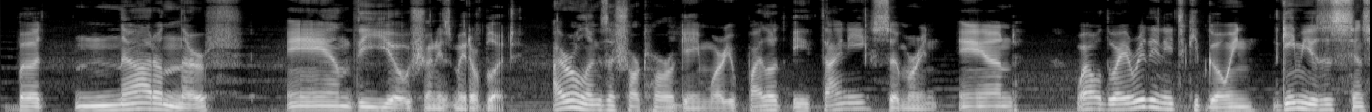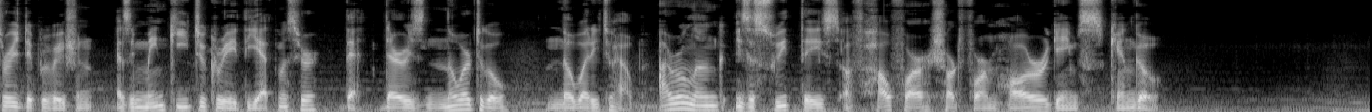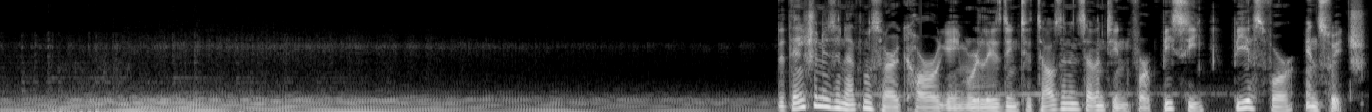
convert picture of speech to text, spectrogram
but not on Earth and the ocean is made of blood. Iron Lung is a short horror game where you pilot a tiny submarine, and well, do I really need to keep going? The game uses sensory deprivation as a main key to create the atmosphere that there is nowhere to go, nobody to help. Iron Lung is a sweet taste of how far short form horror games can go. Detention is an atmospheric horror game released in 2017 for PC, PS4, and Switch.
